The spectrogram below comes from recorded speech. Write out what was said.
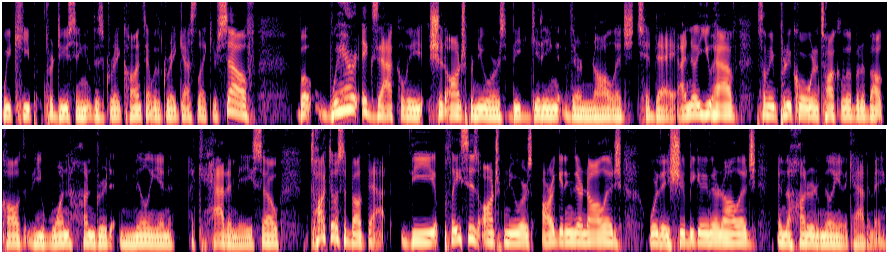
we keep producing this great content with great guests like yourself. But where exactly should entrepreneurs be getting their knowledge today? I know you have something pretty cool we're going to talk a little bit about called the 100 Million Academy. So, talk to us about that. The places entrepreneurs are getting their knowledge, where they should be getting their knowledge, and the 100 Million Academy.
